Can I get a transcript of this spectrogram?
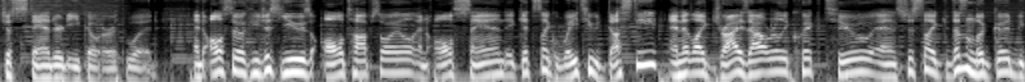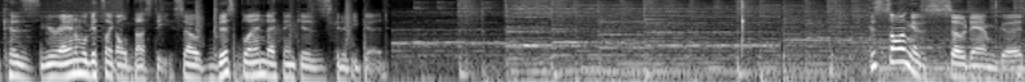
just standard eco earth would. And also if you just use all topsoil and all sand, it gets like way too dusty and it like dries out really quick too. And it's just like, it doesn't look good because your animal gets like all dusty. So this blend I think is gonna be good. This song is so damn good.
